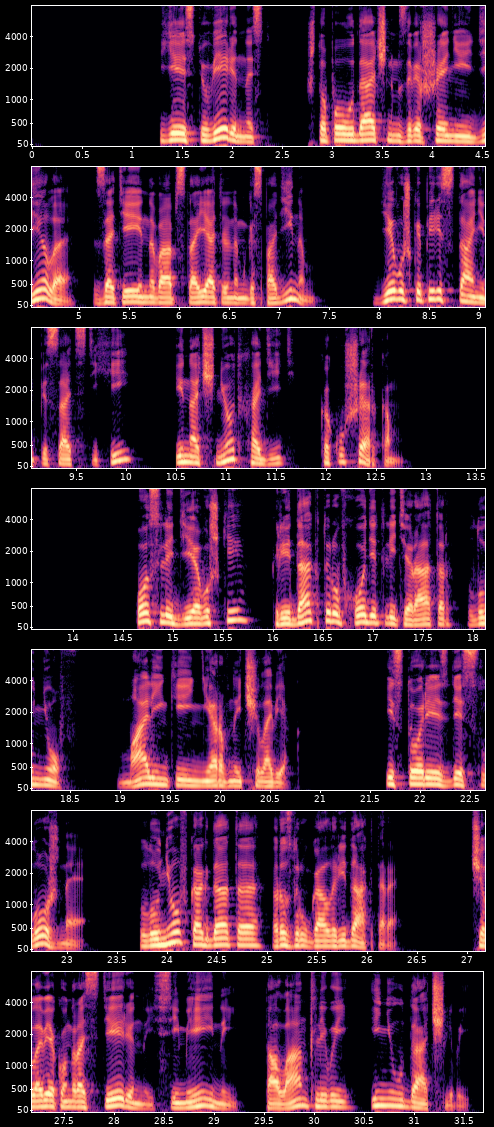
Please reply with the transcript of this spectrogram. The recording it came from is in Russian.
Есть уверенность, что по удачном завершении дела, затеянного обстоятельным господином, девушка перестанет писать стихи и начнет ходить к акушеркам. После девушки к редактору входит литератор Лунев, маленький нервный человек. История здесь сложная. Лунев когда-то разругал редактора. Человек он растерянный, семейный, талантливый и неудачливый.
